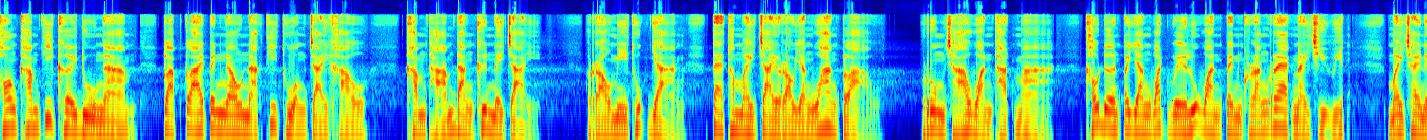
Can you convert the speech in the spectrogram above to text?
ทองคำที่เคยดูงาม กลับกลายเป็นเงาหนักที่ถ่วงใจเขาคำถามดังขึ้นในใจ เรามีทุกอย่าง แต่ทำไมใจเรายังว่างเปล่า รุ่งเช้าวันถัดมา เขาเดินไปยังวัดเวลุวันเป็นครั้งแรกในชีวิต ไม่ใช่ใน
